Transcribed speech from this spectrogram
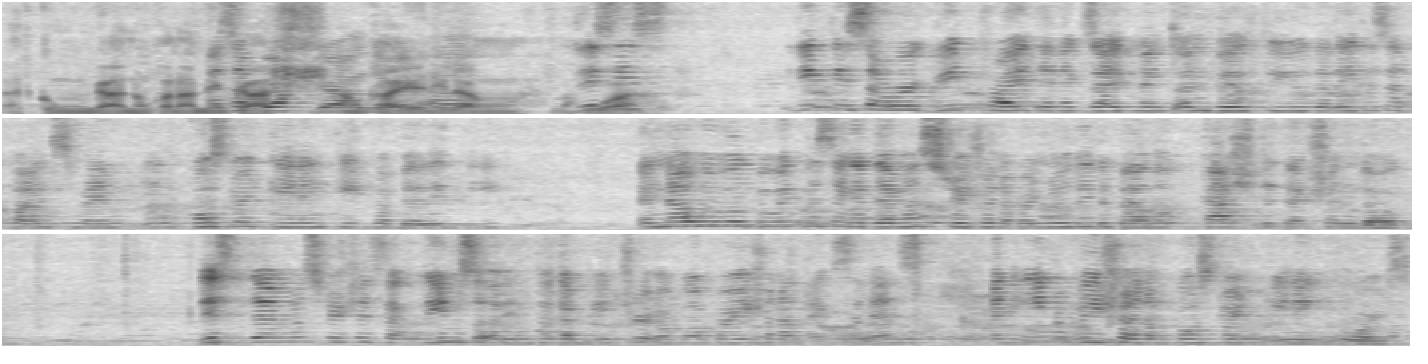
At kung ganong karaming cash ang kaya uh, nilang makuha. It is our great pride and excitement to unveil to you the latest advancement in Coast Guard gaining capability. And now we will be witnessing a demonstration of our newly developed cash detection dog. This demonstration is a glimpse of- into the future of operational excellence and innovation of Coast Guard Canine Force.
